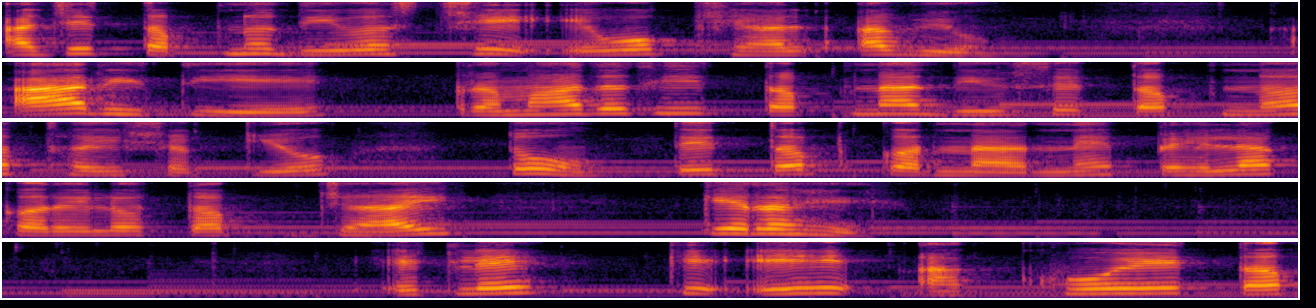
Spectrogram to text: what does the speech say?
આજે તપનો દિવસ છે એવો ખ્યાલ આવ્યો. આ રીતિએ પ્રમાદથી તપના દિવસે તપ ન થઈ શક્યો તો તે તપ કરનારને પહેલાં કરેલો તપ જાય કે રહે. એટલે કે એ આખોએ તપ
